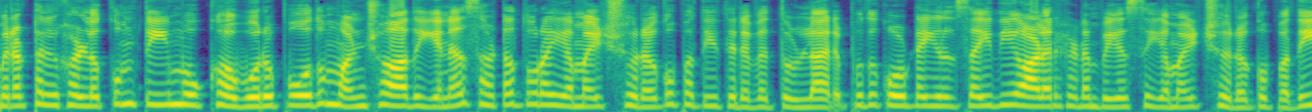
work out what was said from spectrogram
மிரட்டல்களுக்கும் திமுக ஒருபோதும் அஞ்சாது என சட்டத்துறை அமைச்சர் ரகுபதி தெரிவித்துள்ளார். புதுக்கோட்டையில் செய்தியாளர்களிடம் பேசிய அமைச்சர் ரகுபதி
